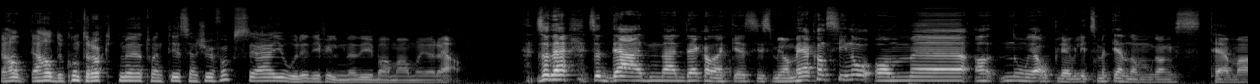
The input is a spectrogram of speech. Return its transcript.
jeg hadde, jeg hadde, kontrakt med 20th Century Fox. Jeg gjorde de filmene de ba meg om å gjøre. Ja. Så, det, så det, er, nei, det, kan jeg ikke si så mye om. Men jeg kan si noe om uh, noe jeg opplever litt som et gjennomgangstema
